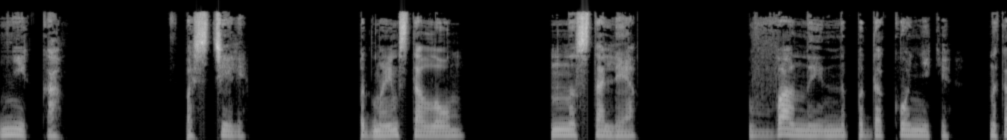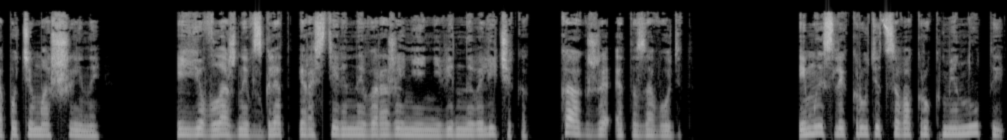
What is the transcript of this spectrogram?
Ника. В постели. Под моим столом. На столе в ванной, на подоконнике, на капоте машины. ее влажный взгляд и растерянное выражение невинного личика. Как же это заводит! И мысли крутятся вокруг минуты,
